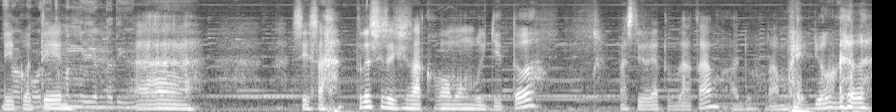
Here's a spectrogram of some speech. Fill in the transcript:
diikutin. yang tadi kan. Ah, sisa terus si si Sako ngomong begitu, pas dilihat ke belakang, aduh ramai juga lah.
